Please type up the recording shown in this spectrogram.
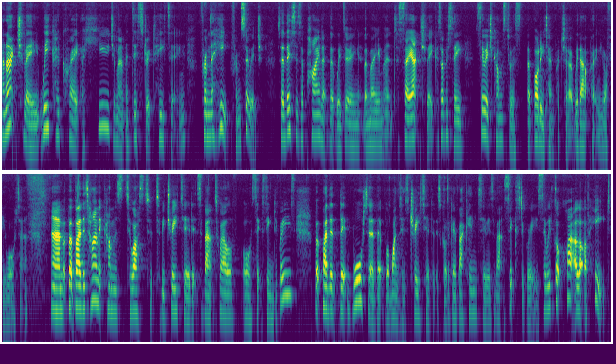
And actually, we could create a huge amount of district heating from the heat from sewage. So this is a pilot that we're doing at the moment to say actually, because obviously sewage comes to us at body temperature without putting you off your water. Um, but by the time it comes to us to, to, be treated, it's about 12 or 16 degrees. But by the, the water that well, once it's treated, that it's got to go back into is about six degrees. So we've got quite a lot of heat.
